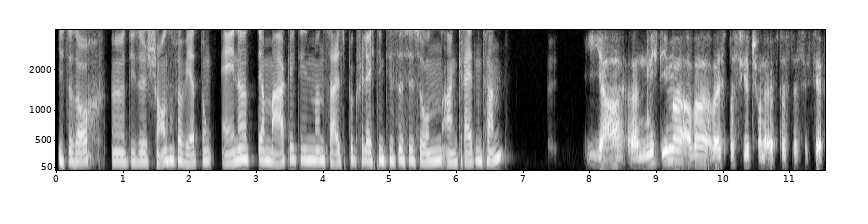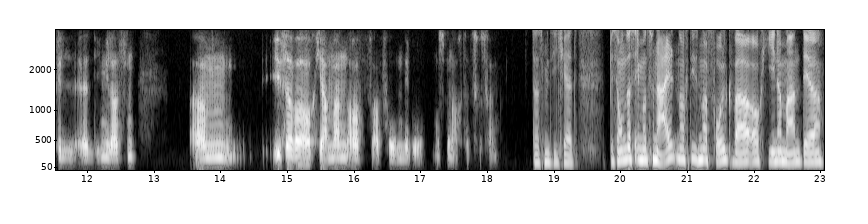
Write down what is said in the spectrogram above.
Ist das auch äh, diese Chancenverwertung einer der Makel, den man Salzburg vielleicht in dieser Saison angreifen kann? Ja, äh, nicht immer, aber, aber es passiert schon öfters, dass sie sehr viel äh, liegen lassen. Ähm, ist aber auch Jammern auf, auf hohem Niveau, muss man auch dazu sagen. Das mit Sicherheit. Besonders emotional nach diesem Erfolg war auch jener Mann, der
